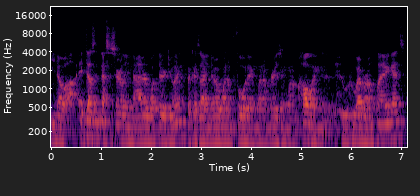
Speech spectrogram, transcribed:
you know, it doesn't necessarily matter what they're doing because I know when I'm folding, when I'm raising, when I'm calling, who, whoever I'm playing against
